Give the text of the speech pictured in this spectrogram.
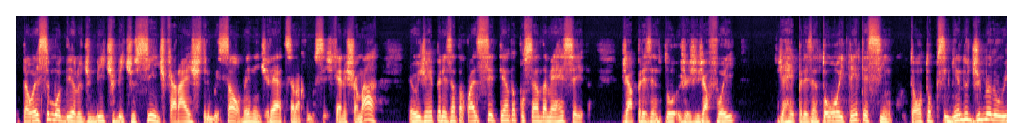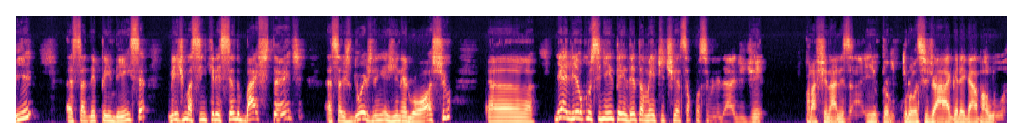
Então, esse modelo de B2B2C, de canais de distribuição, venda indireta, sei lá como vocês querem chamar, hoje representa quase 70% da minha receita. Já apresentou, já foi, já representou 85%. Então, estou conseguindo diminuir essa dependência, mesmo assim crescendo bastante essas duas linhas de negócio. Uh, e ali eu consegui entender também que tinha essa possibilidade de para finalizar aí, o que eu trouxe já agregar valor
